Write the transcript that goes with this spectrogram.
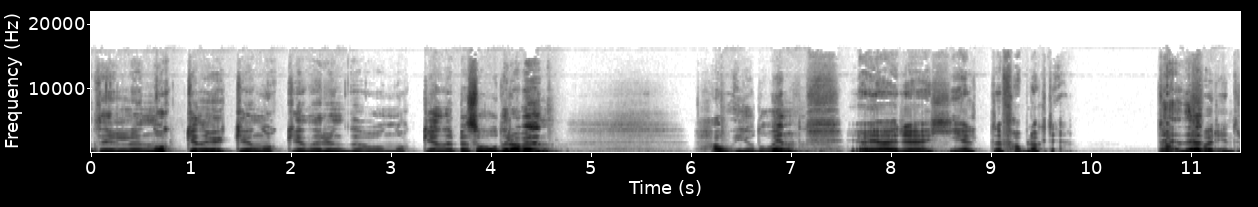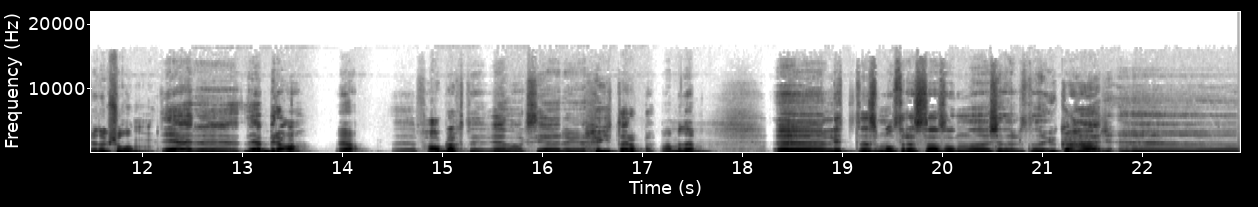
velkommen til nok en uke, nok en runde og nok en episode, Robin. How you doing? Jeg er eh, helt eh, fabelaktig. Takk Det- det- for introduksjonen. Det er, eh, det er bra. Ja, Fabelaktig vil jeg nok si er høyt der oppe. hva med dem? Eh, litt småstressa sånn generelt denne uka her. Eh,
